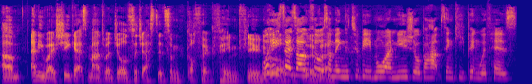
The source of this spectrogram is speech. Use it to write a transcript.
Um, anyway, she gets mad when George suggested some gothic themed funeral. Well, he says, "I thought something to be more unusual, perhaps in keeping with his."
